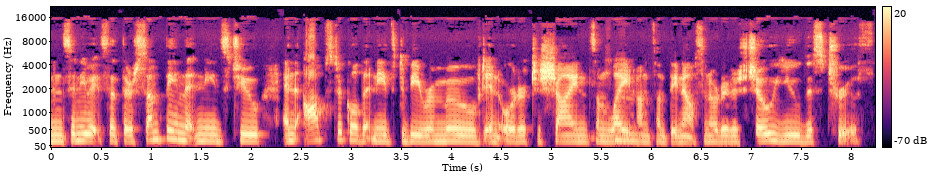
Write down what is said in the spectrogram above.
insinuates that there's something that needs to, an obstacle that needs to be removed in order to shine some light mm. on something else, in order to show you this truth.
